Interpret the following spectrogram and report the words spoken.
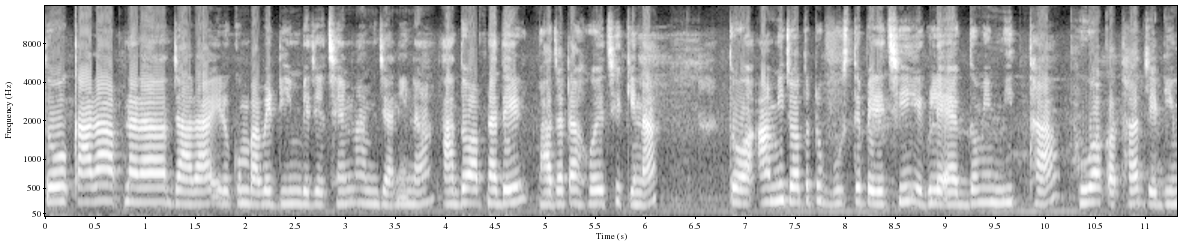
তো কারা আপনারা যারা এরকমভাবে ডিম বেজেছেন আমি জানি না। আদৌ আপনাদের ভাজাটা হয়েছে কি না তো আমি যতটুকু বুঝতে পেরেছি এগুলো একদমই মিথ্যা, ভুয়া কথা যে ডিম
